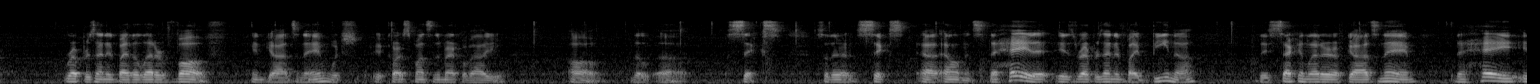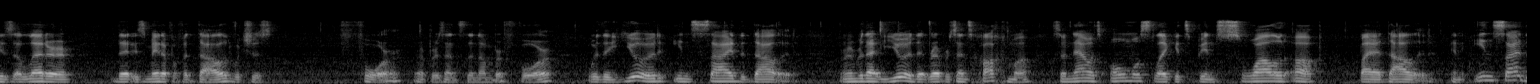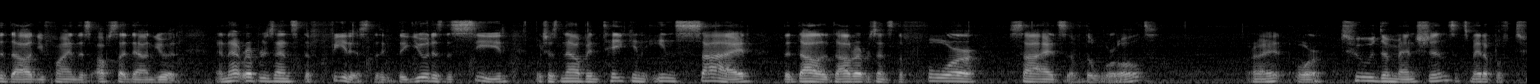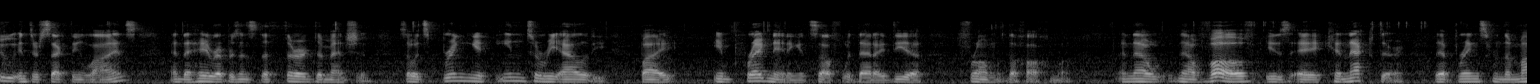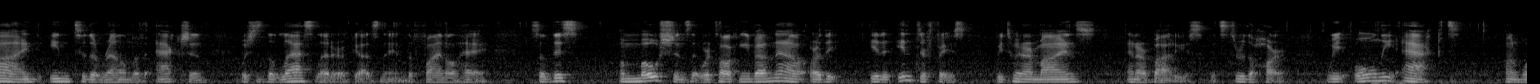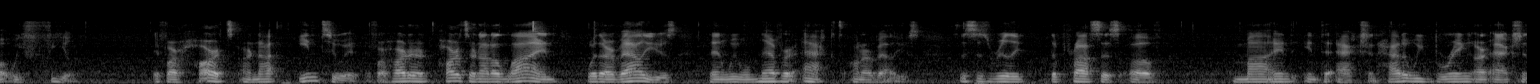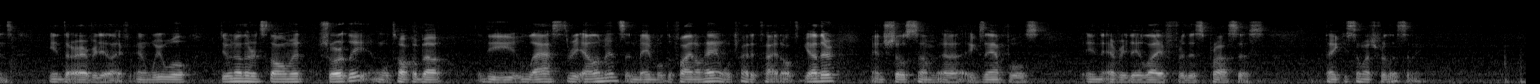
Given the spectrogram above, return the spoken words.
represented by the letter Vav in God's name, which it corresponds to the numerical value of the uh, six. So there are six uh, elements. The Hey is represented by Bina, the second letter of God's name, the Hey is a letter that is made up of a Dalid, which is four, represents the number four, with a Yud inside the Dalid. Remember that Yud that represents Chachma, so now it's almost like it's been swallowed up by a Dalid. And inside the Dalid, you find this upside down Yud. And that represents the fetus. The, the Yud is the seed, which has now been taken inside the Dalid. The Dalid represents the four sides of the world, right? Or two dimensions. It's made up of two intersecting lines. And the Hey represents the third dimension. So it's bringing it into reality by impregnating itself with that idea from the Chachma. And now, now Vav is a connector that brings from the mind into the realm of action, which is the last letter of God's name, the final Hey. So this emotions that we're talking about now are the, interface between our minds and our bodies. It's through the heart. We only act on what we feel. If our hearts are not into it, if our heart are, hearts are not aligned with our values, then we will never act on our values. So this is really the process of mind into action. How do we bring our actions into our everyday life? And we will do another installment shortly, and we'll talk about the last three elements and maybe the final hey, and we'll try to tie it all together and show some uh, examples in everyday life for this process. Thank you so much for listening.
